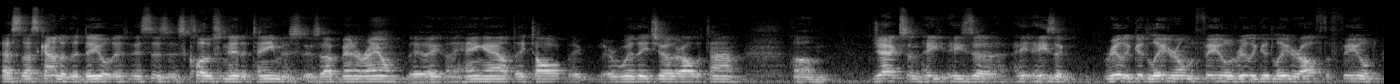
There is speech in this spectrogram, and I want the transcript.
that's, that's kind of the deal. This, this is as close-knit a team as, as I've been around. They, they, they hang out, they talk, they, they're with each other all the time. Um, Jackson, he, he's a, he, he's a really good leader on the field, really good leader off the field.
